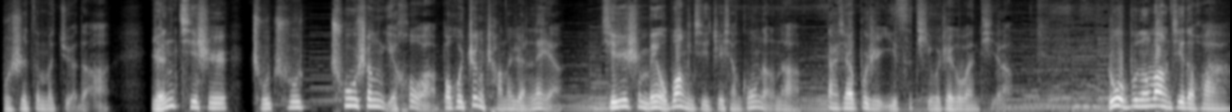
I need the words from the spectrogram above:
不是这么觉得啊。人其实除出出生以后啊，包括正常的人类啊，其实是没有忘记这项功能的。大仙儿不止一次提过这个问题了。如果不能忘记的话，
